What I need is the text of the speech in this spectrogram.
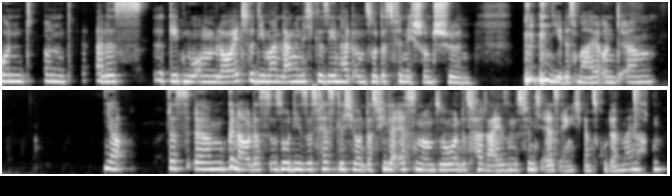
und, und alles geht nur um Leute, die man lange nicht gesehen hat und so, das finde ich schon schön. Jedes Mal. Und ähm, ja, das, ähm, genau, das so dieses Festliche und das viele Essen und so und das Verreisen, das finde ich alles eigentlich ganz gut an Weihnachten.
